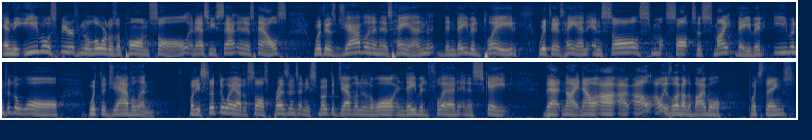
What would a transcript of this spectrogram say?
And the evil spirit from the Lord was upon Saul, and as he sat in his house with his javelin in his hand, then David played with his hand, and Saul sm- sought to smite David even to the wall with the javelin. But he slipped away out of Saul's presence and he smote the javelin into the wall, and David fled and escaped that night. Now, I, I, I always love how the Bible puts things.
